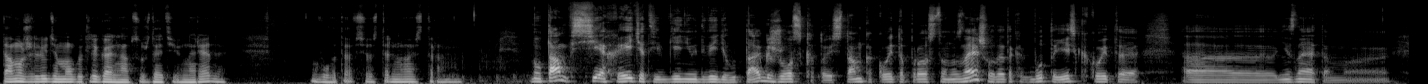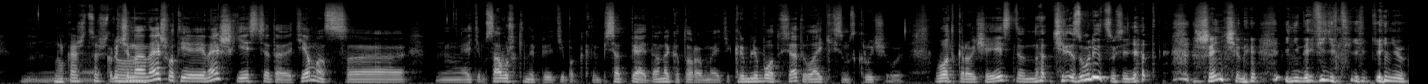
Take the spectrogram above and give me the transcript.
там уже люди могут легально обсуждать ее наряды. Вот, а все остальное странно. Ну, там все хейтят Евгению Медведеву так жестко, то есть там какой-то просто, ну, знаешь, вот это как будто есть какой-то, э, не знаю, там... Мне кажется, что- Короче, на- знаешь, вот, знаешь, есть эта тема с э, этим Савушкиным, типа, как там, 55, да, на котором эти кремлеботы сидят и лайки всем скручивают. Вот, короче, есть, через улицу сидят женщины и ненавидят Евгению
